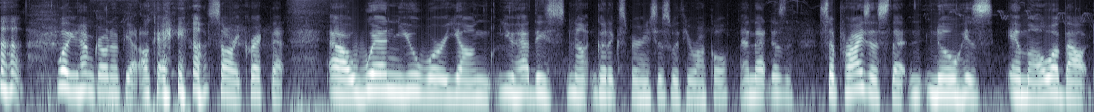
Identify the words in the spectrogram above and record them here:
well, you haven't grown up yet. Okay, sorry, correct that. Uh, when you were young, you had these not good experiences with your uncle, and that doesn't surprise us. That know his mo about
